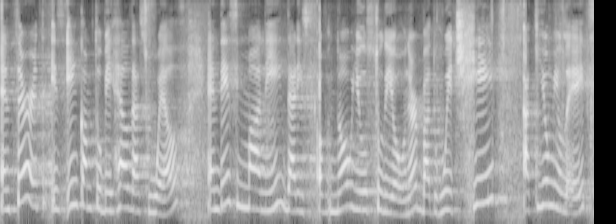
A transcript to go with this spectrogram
And third is income to be held as wealth, and this money that is of no use to the owner, but which he accumulates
